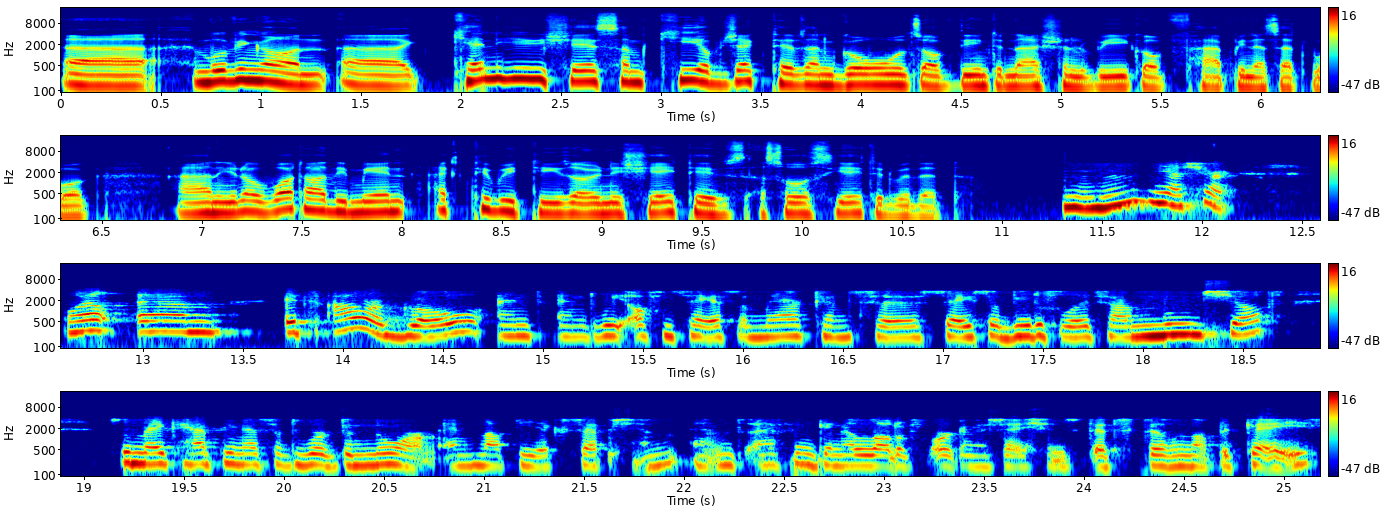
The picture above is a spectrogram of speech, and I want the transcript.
Uh, moving on, uh, can you share some key objectives and goals of the International Week of Happiness at Work? And, you know, what are the main activities or initiatives associated with it? Mm-hmm. Yeah, sure. Well, um, it's our goal, and, and we often say, as Americans uh, say so beautiful, it's our moonshot to make happiness at work the norm and not the exception. And I think in a lot of organizations that's still not the case.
